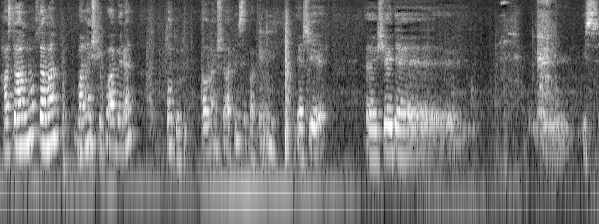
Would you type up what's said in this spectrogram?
Hastalandığım zaman bana şifa veren odur. Allah'ın şafi sıfatı. Gerçi e, şeyde is,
